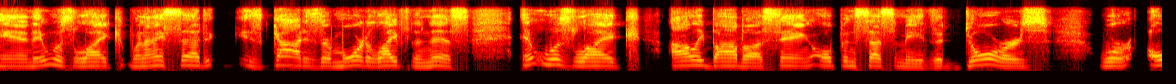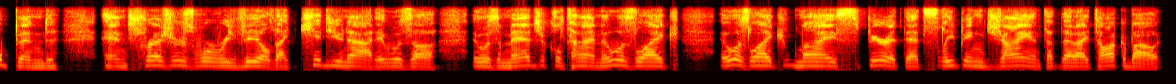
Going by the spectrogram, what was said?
and it was like when i said is god is there more to life than this? It was like Alibaba saying open sesame, the doors were opened and treasures were revealed. I kid you not. It was a it was a magical time. It was like it was like my spirit, that sleeping giant that, that I talk about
